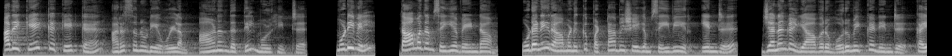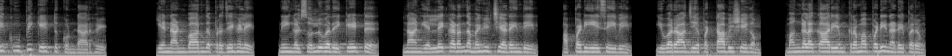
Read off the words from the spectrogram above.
அதை கேட்க கேட்க அரசனுடைய உள்ளம் ஆனந்தத்தில் மூழ்கிற்று. முடிவில் தாமதம் செய்ய வேண்டாம் உடனே ராமனுக்கு பட்டாபிஷேகம் செய்வீர் என்று ஜனங்கள் யாவரும் ஒருமிக்க நின்று கைகூப்பி கேட்டுக்கொண்டார்கள் என் அன்பார்ந்த பிரஜைகளே நீங்கள் சொல்லுவதை கேட்டு நான் எல்லை கடந்த மகிழ்ச்சி அடைந்தேன். அப்படியே செய்வேன். யுவராஜ்ய பட்டாபிஷேகம் மங்கள காரியம் கிரமப்படி நடைபெறும்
